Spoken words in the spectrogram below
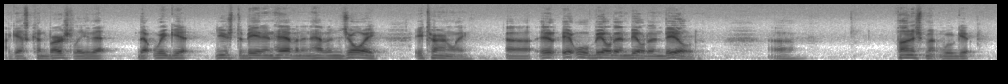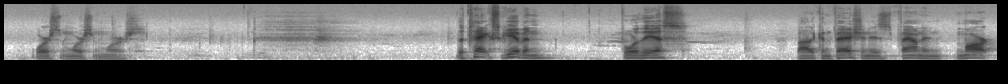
I guess conversely, that, that we get used to being in heaven and having joy eternally. Uh, it, it will build and build and build. Uh, punishment will get worse and worse and worse. The text given for this by the confession is found in Mark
